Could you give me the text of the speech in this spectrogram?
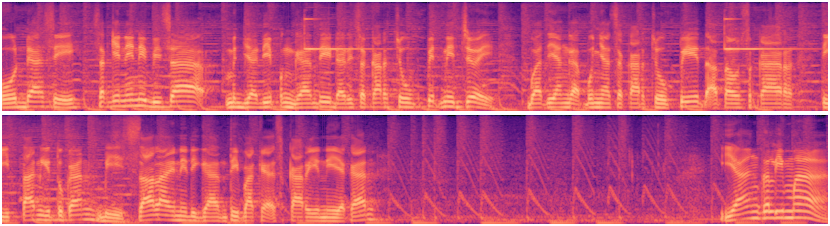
Udah sih, skin ini bisa menjadi pengganti dari Sekar Cupid nih cuy Buat yang nggak punya Sekar Cupid atau Sekar Titan gitu kan Bisa lah ini diganti pakai Sekar ini ya kan? Yang kelima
